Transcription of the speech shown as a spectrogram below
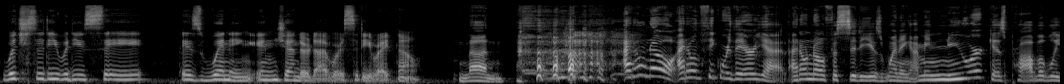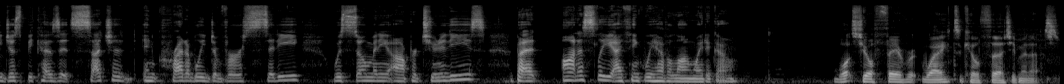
Which city would you say is winning in gender diversity right now? None. I don't know. I don't think we're there yet. I don't know if a city is winning. I mean, New York is probably just because it's such an incredibly diverse city with so many opportunities. But honestly, I think we have a long way to go. What's your favorite way to kill 30 minutes?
